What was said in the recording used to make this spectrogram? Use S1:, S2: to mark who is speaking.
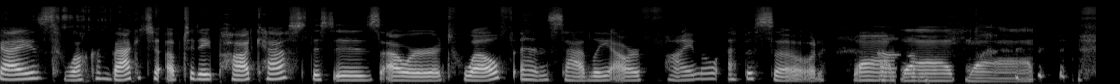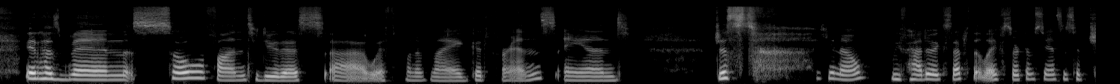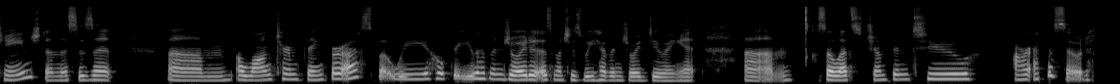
S1: Guys, welcome back to Up to Date Podcast. This is our 12th and sadly our final episode.
S2: Womp,
S1: Um,
S2: womp.
S1: it has been so fun to do this uh, with one of my good friends, and just, you know, we've had to accept that life circumstances have changed, and this isn't um, a long term thing for us, but we hope that you have enjoyed it as much as we have enjoyed doing it. Um, so let's jump into our episode.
